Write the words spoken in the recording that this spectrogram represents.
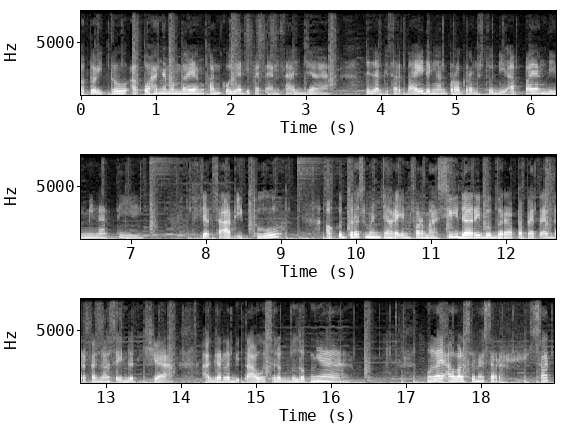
Waktu itu, aku hanya membayangkan kuliah di PTN saja, tidak disertai dengan program studi apa yang diminati. Sejak saat itu, aku terus mencari informasi dari beberapa PTN terkenal se-Indonesia agar lebih tahu seluk-beluknya. Mulai awal semester 1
